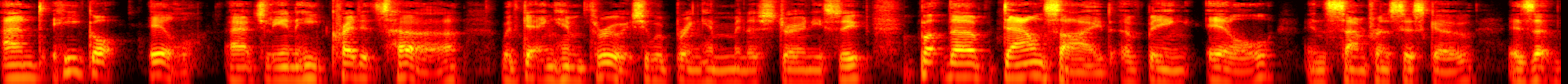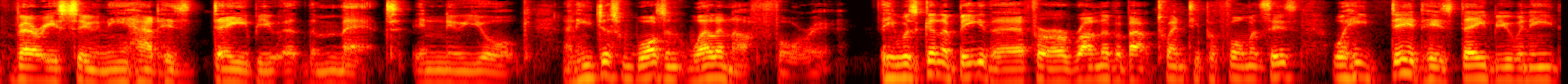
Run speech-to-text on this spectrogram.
and he got ill actually, and he credits her with getting him through it. She would bring him minestrone soup. But the downside of being ill in San Francisco is that very soon he had his debut at the Met in New York and he just wasn't well enough for it. He was going to be there for a run of about 20 performances. Well, he did his debut and he,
